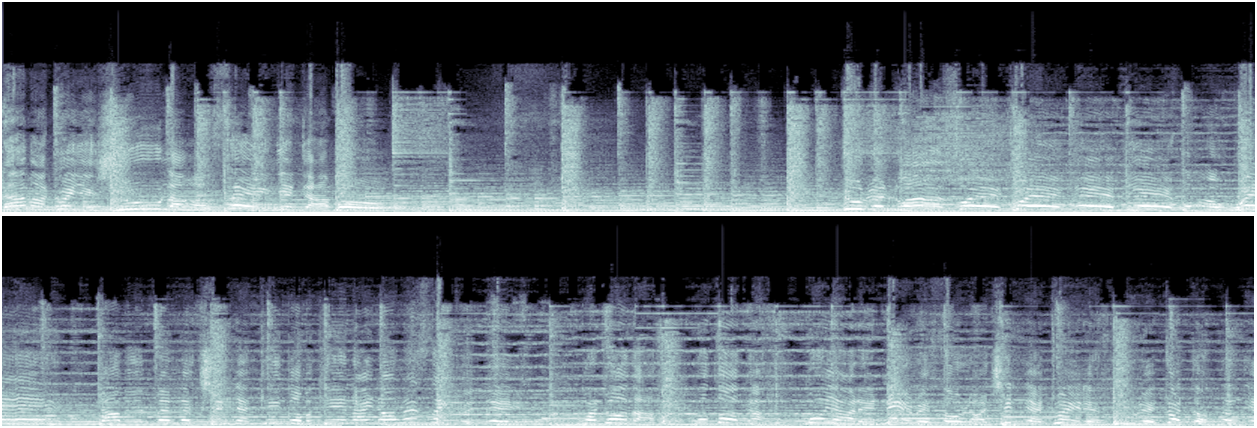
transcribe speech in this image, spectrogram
လမ်းမှာတွေ့ရင်ယူလာအောင်စိတ်ညစ်တာမို့သူရလွားဆွဲခွဲနေပြေဟိုအဝဲဒါပေမဲ့လက်ချင်တဲ့ကင်းကိုမကင်းနိုင်တော့လဲစိတ်တွေနေ ဘတ်တော့တာဘတ်တော့ကပေါ်ရတဲ့နေရဆိုတာချစ်နဲ့တွေ့တဲ့သူတွေတွတ်တော့တန်ရ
